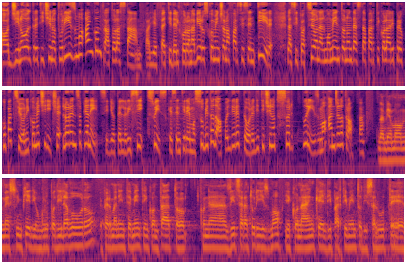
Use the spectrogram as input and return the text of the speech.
Oggi inoltre Ticino Turismo ha incontrato la stampa. Gli effetti del coronavirus cominciano a farsi sentire. La situazione al momento non desta particolari preoccupazioni, come ci dice Lorenzo Pianezzi di Hotel Risi Suisse, che sentiremo subito dopo il direttore di Ticino Turismo, Angelo Trotta. Abbiamo messo in piedi un gruppo di lavoro permanentemente in contatto con eh, Svizzera Turismo e con anche il Dipartimento di Salute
